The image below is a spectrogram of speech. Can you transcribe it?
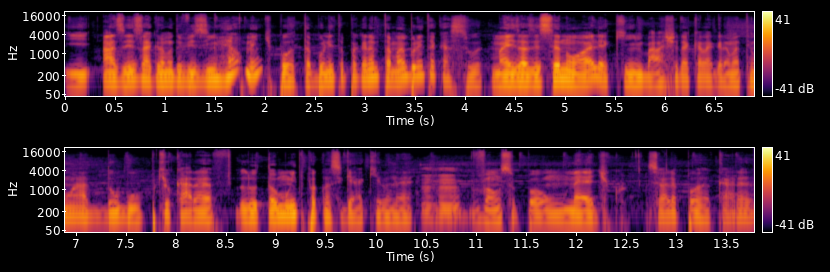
E às vezes a grama do vizinho realmente, pô, tá bonita pra caramba, tá mais bonita que a sua. Mas às vezes você não olha que embaixo daquela grama tem um adubo que o cara lutou muito pra conseguir aquilo, né? Uhum. Vamos supor, um médico. Você olha, porra, o cara,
